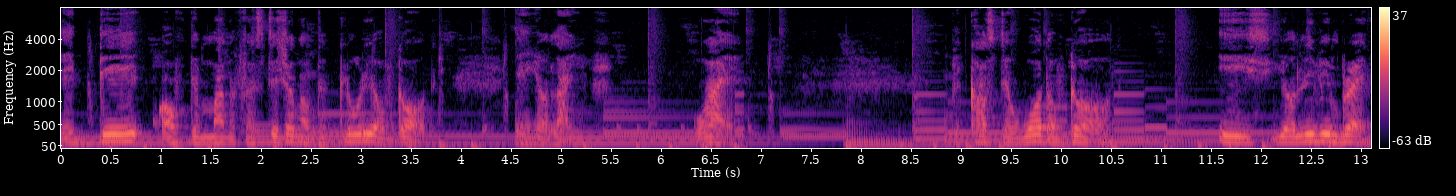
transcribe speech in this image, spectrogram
a day of the manifestation of the glory of God in your life. Why? Because the Word of God is your living bread.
